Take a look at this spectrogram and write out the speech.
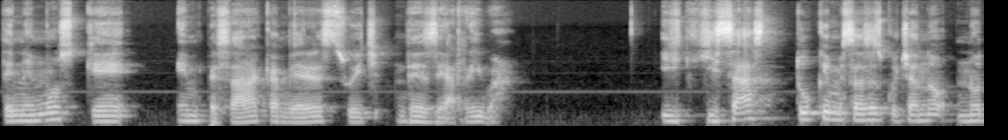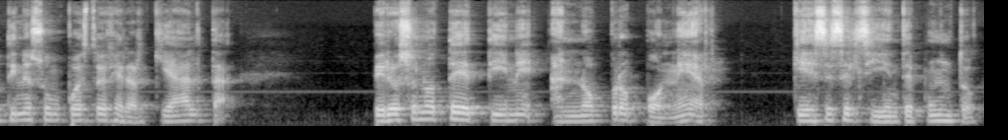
tenemos que empezar a cambiar el switch desde arriba. Y quizás tú que me estás escuchando no tienes un puesto de jerarquía alta, pero eso no te detiene a no proponer, que ese es el siguiente punto.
